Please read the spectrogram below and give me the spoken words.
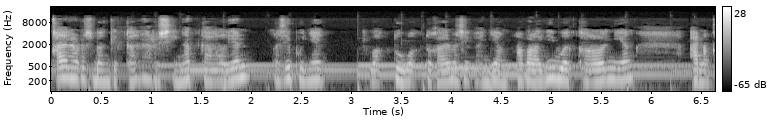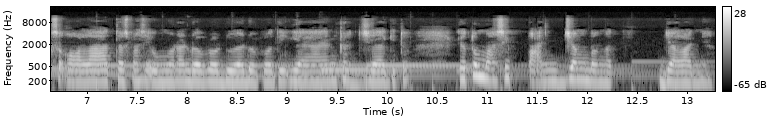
Kalian harus bangkit kalian harus ingat kalian masih punya waktu waktu kalian masih panjang. Apalagi buat kalian yang anak sekolah terus masih umuran 22 23 kerja gitu. Itu masih panjang banget jalannya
